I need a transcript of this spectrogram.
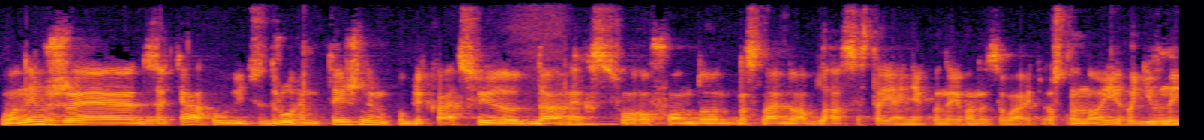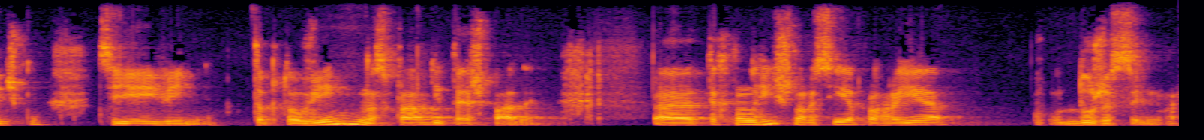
Вони вже затягують з другим тижнем публікацію даних свого фонду національного благосостояння, як вони його називають, основної годівнички цієї війни. Тобто він насправді теж падає. Е, Технологічно Росія програє дуже сильно.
